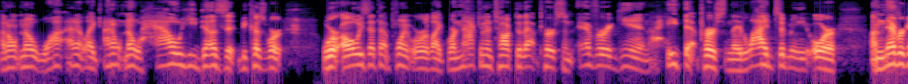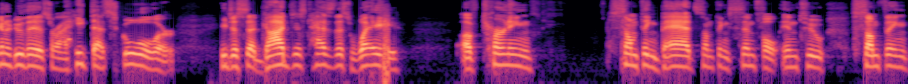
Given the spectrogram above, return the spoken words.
i don't know why I don't, like i don't know how he does it because we're we're always at that point where we're like we're not going to talk to that person ever again i hate that person they lied to me or i'm never going to do this or i hate that school or he just said god just has this way of turning something bad something sinful into something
